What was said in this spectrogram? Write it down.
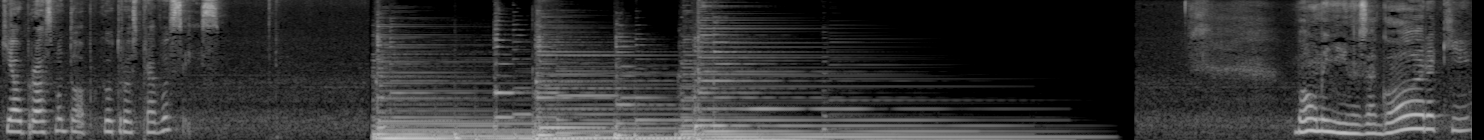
que é o próximo tópico que eu trouxe para vocês. Bom, meninas, agora que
